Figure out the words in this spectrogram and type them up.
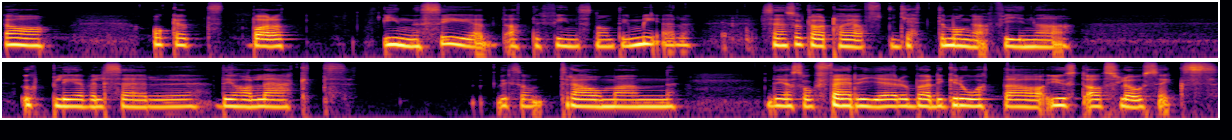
ja. Och att bara inse att det finns någonting mer. Sen såklart har jag haft jättemånga fina upplevelser. Det har läkt liksom, trauman. Där jag såg färger och började gråta just av slow sex.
